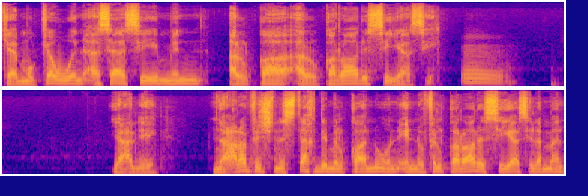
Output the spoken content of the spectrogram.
كمكون أساسي من الق- القرار السياسي. مم. يعني نعرفش نستخدم القانون إنه في القرار السياسي لما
